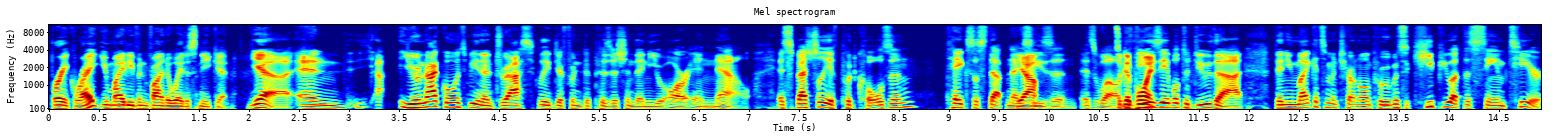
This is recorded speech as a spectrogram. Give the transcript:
break right, you might even find a way to sneak in. Yeah, and uh, you're not going to be in a drastically different position than you are in now, especially if Podkolzin takes a step next yeah. season as well. That's a good if point. he's able to do that, then you might get some internal improvements to keep you at the same tier.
